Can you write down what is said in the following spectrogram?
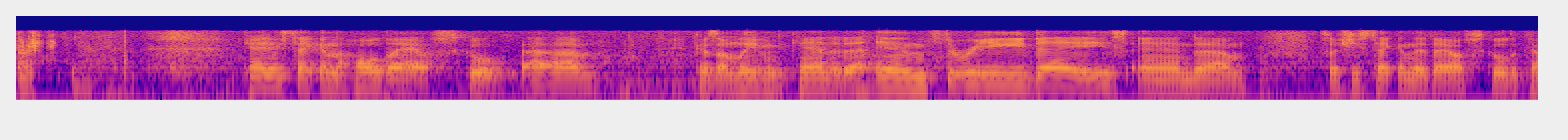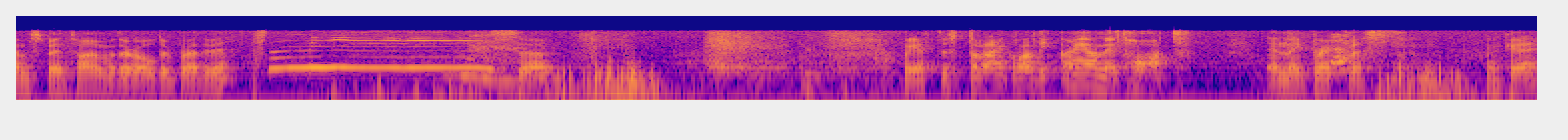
Katie's taking the whole day off school because I'm leaving to Canada in three days, and um, so she's taking the day off school to come spend time with her older brother. That's me. So we have to strike while the iron is hot and make breakfast. Okay.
